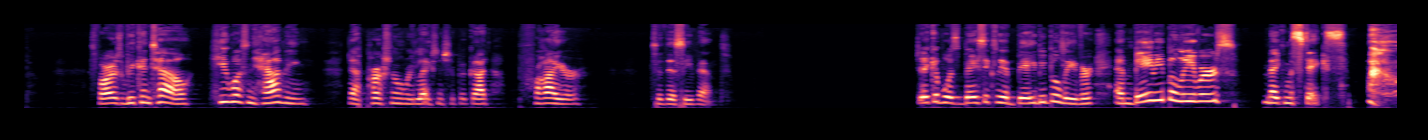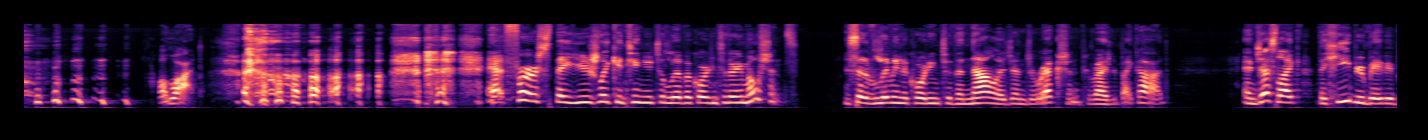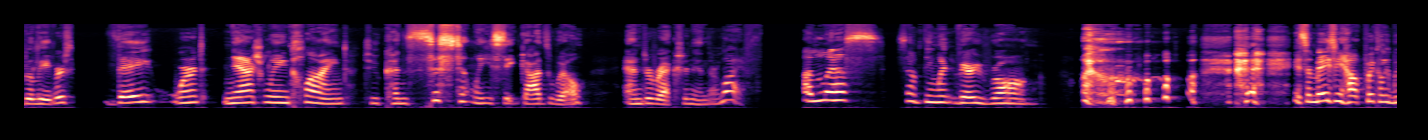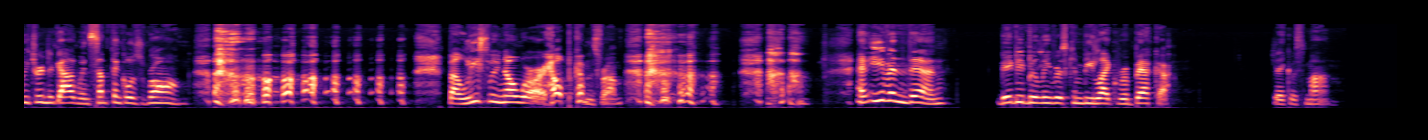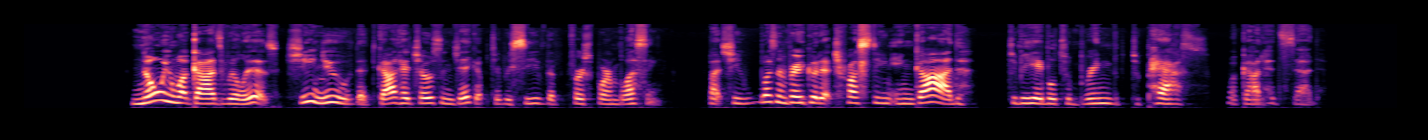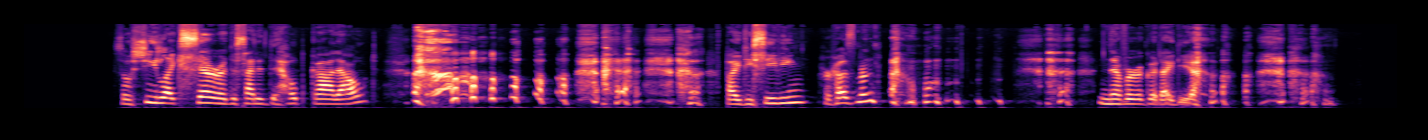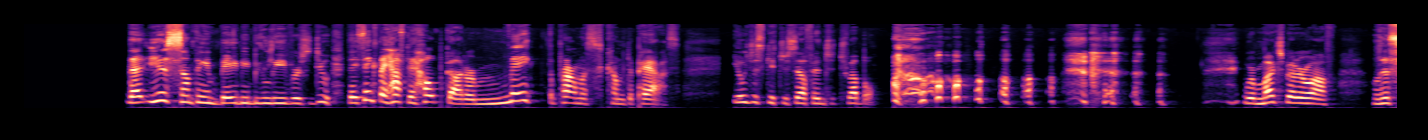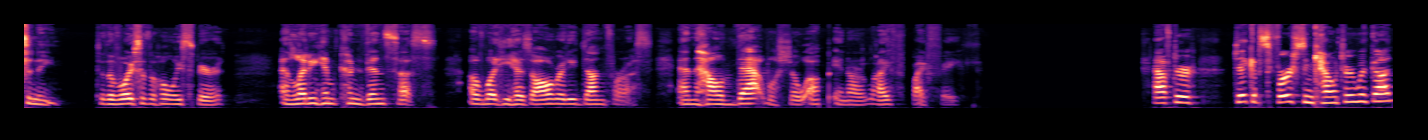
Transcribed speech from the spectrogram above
As far as we can tell, he wasn't having that personal relationship with God prior to this event. Jacob was basically a baby believer, and baby believers make mistakes. a lot. At first, they usually continue to live according to their emotions instead of living according to the knowledge and direction provided by God. And just like the Hebrew baby believers, they weren't naturally inclined to consistently seek God's will and direction in their life, unless something went very wrong. it's amazing how quickly we turn to God when something goes wrong. but at least we know where our help comes from. and even then, baby believers can be like Rebecca, Jacob's mom. Knowing what God's will is, she knew that God had chosen Jacob to receive the firstborn blessing. But she wasn't very good at trusting in God to be able to bring to pass what God had said. So she, like Sarah, decided to help God out by deceiving her husband. Never a good idea. that is something baby believers do. They think they have to help God or make the promise come to pass. You'll just get yourself into trouble. We're much better off listening to the voice of the Holy Spirit and letting Him convince us of what He has already done for us and how that will show up in our life by faith. After Jacob's first encounter with God,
